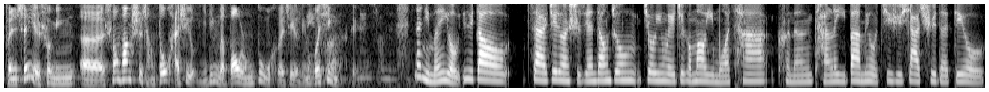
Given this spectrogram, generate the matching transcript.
本身也说明，呃，双方市场都还是有一定的包容度和这个灵活性的，对。没错，没错。那你们有遇到在这段时间当中，就因为这个贸易摩擦，可能谈了一半没有继续下去的 deal？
